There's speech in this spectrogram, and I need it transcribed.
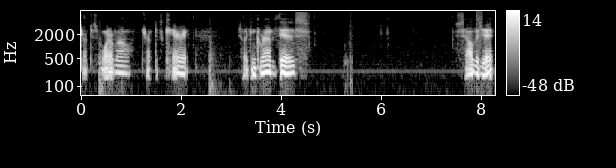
Drop this water bottle. Drop this carrot. So I can grab this. Salvage it.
